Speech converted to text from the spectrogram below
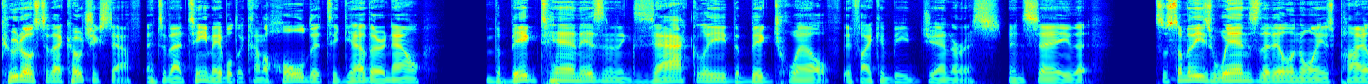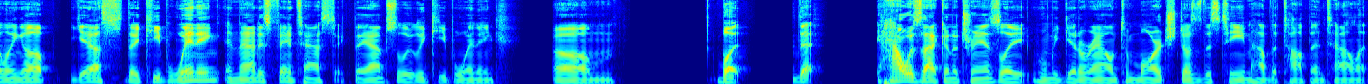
kudos to that coaching staff and to that team able to kind of hold it together now the Big 10 isn't exactly the Big 12 if I can be generous and say that so some of these wins that Illinois is piling up yes they keep winning and that is fantastic they absolutely keep winning um but that how is that going to translate when we get around to March? Does this team have the top end talent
